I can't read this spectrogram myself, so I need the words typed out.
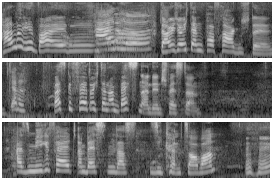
Hallo ihr beiden. Hallo. Darf ich euch dann ein paar Fragen stellen? Gerne. Was gefällt euch denn am besten an den Schwestern? Also mir gefällt am besten, dass sie können zaubern. Mhm.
